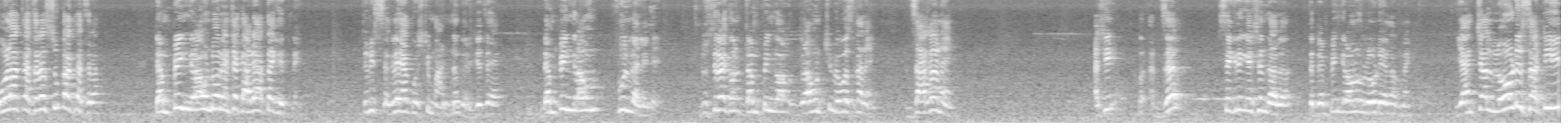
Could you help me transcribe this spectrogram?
ओळा कचरा सुका कचरा. डम्पिंग ग्राउंडवर यांच्या गाड्या आता घेत नाही तुम्ही सगळ्या ह्या गोष्टी मांडणं गरजेचं आहे. डम्पिंग ग्राउंड फुल झालेले आहे. दुसऱ्या डम्पिंग ग्राउंडची व्यवस्था नाही. जागा नाही. अशी जर सेग्रिगेशन झालं तर डम्पिंग ग्राउंडवर लोड येणार नाही. यांच्या लोडसाठी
